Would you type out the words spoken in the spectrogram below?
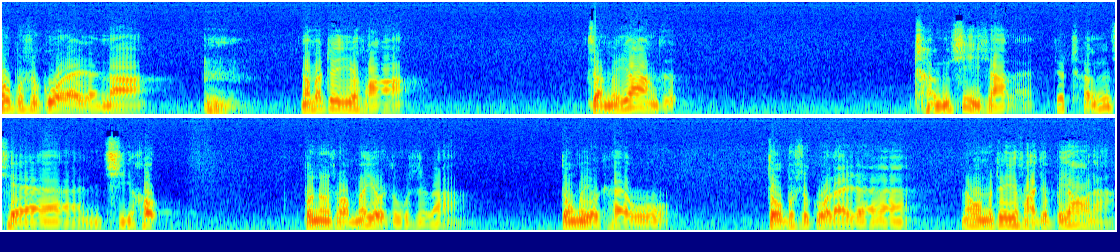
都不是过来人呐。那么这一法，怎么样子承续下来？就承前启后，不能说没有祖师了，都没有开悟，都不是过来人，那我们这一法就不要了，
